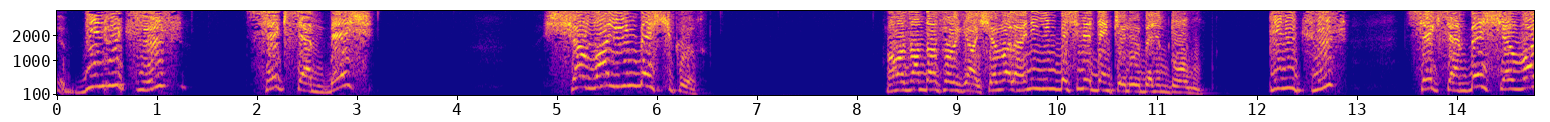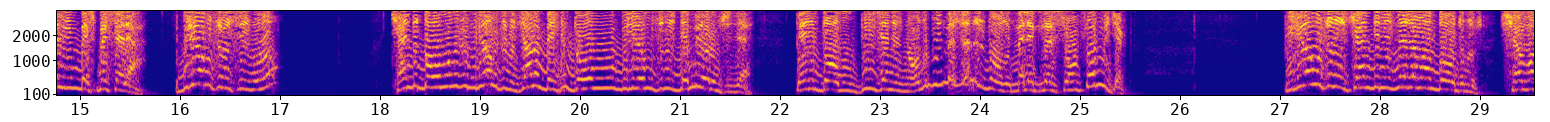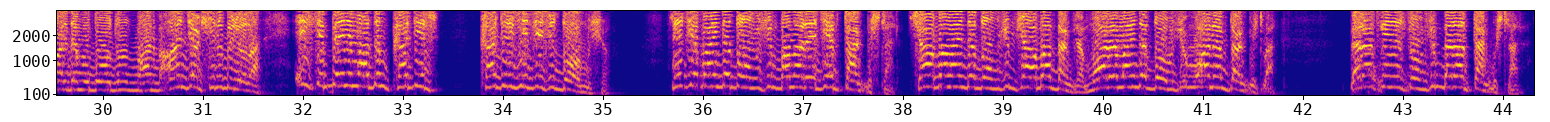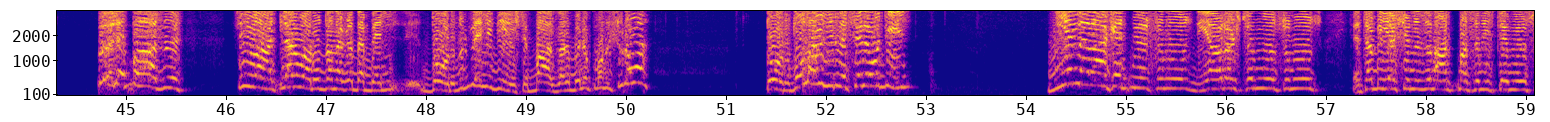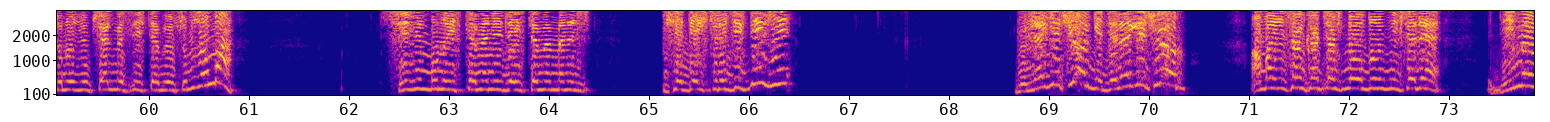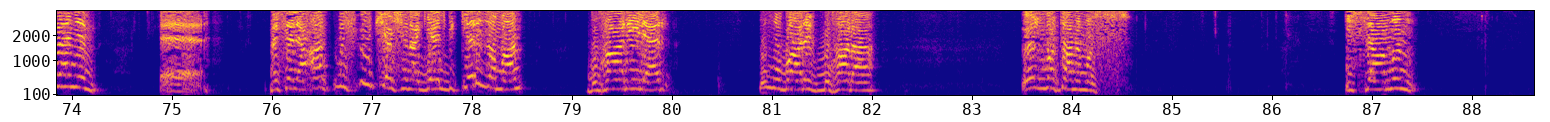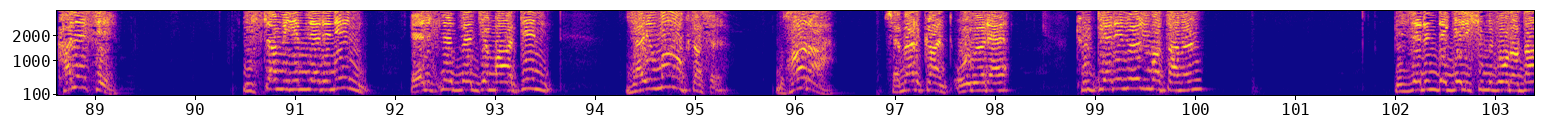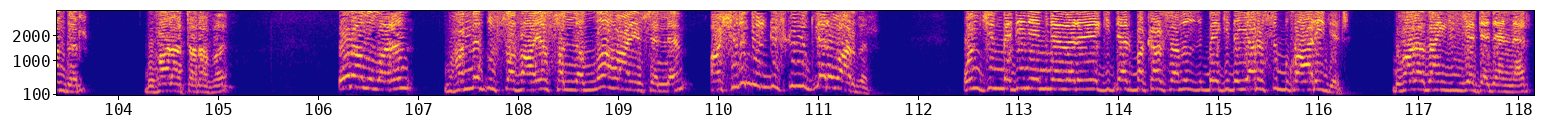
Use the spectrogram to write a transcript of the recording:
1385 Şevval 25 çıkıyor. Ramazandan sonraki ay Şevval ayının 25'ine denk geliyor benim doğumum. 1385 Şevval 25 mesela. Biliyor musunuz siz bunu? Kendi doğumunuzu biliyor musunuz? Canım benim doğumumu biliyor musunuz demiyorum size. Benim doğumumu bilseniz ne olur bilmeseniz ne olur. Melekler size onu sormayacak. Biliyor musunuz kendiniz ne zaman doğdunuz? Şevval'de mi doğdunuz mu? Ancak şunu biliyorlar. E işte benim adım Kadir. Kadir gecesi doğmuşum. Recep ayında doğmuşum bana Recep takmışlar. Şaban ayında doğmuşum Şaban takmışlar. Muharrem ayında doğmuşum Muharrem takmışlar. Berat gecesi doğmuşum Berat takmışlar. Böyle bazı rivayetler var. O da ne kadar belli, doğrudur belli değil işte. Bazıları böyle konuşur ama doğru da olabilir. Mesele o değil. Niye merak etmiyorsunuz? Niye araştırmıyorsunuz? E tabi yaşınızın artmasını istemiyorsunuz, yükselmesini istemiyorsunuz ama sizin bunu istemenizle istememeniz bir şey değiştirecek değil ki. Günler geçiyor, geceler geçiyor. Ama insan kaç yaşında olduğunu bilse de değil mi efendim? Ee, mesela 63 yaşına geldikleri zaman Buhariler bu mübarek Buhara öz vatanımız İslam'ın kalesi İslam ilimlerinin ehl sünnet vel cemaatin yayılma noktası Buhara Semerkant o yöre Türklerin öz vatanı bizlerin de gelişimiz oradandır Buhara tarafı oralıların Muhammed Mustafa'ya sallallahu aleyhi ve sellem aşırı bir düşkünlükleri vardır. Onun için Medine-i Münevvere'ye gider bakarsanız belki de yarısı Buhari'dir. Buhara'dan hicret edenler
